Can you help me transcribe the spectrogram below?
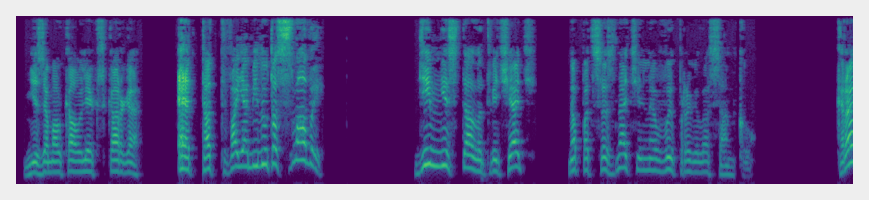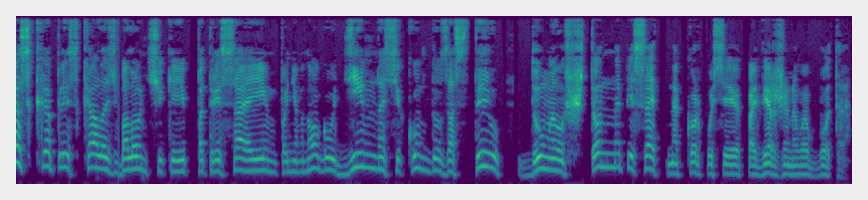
— не замолкал Лекс Карга. «Это твоя минута славы!» Дим не стал отвечать, но подсознательно выправил осанку. Краска плескалась в баллончике, и, потрясая им понемногу, Дим на секунду застыл, думал, что написать на корпусе поверженного бота.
